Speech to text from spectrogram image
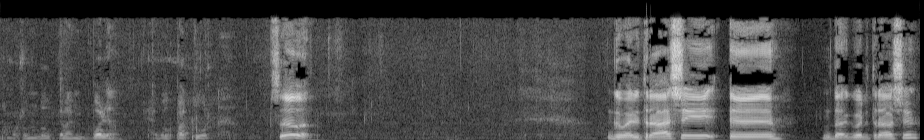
А может, он был когда-нибудь болен? Я был патур. Цело. Говорит Раши, э, да, говорит Раши.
